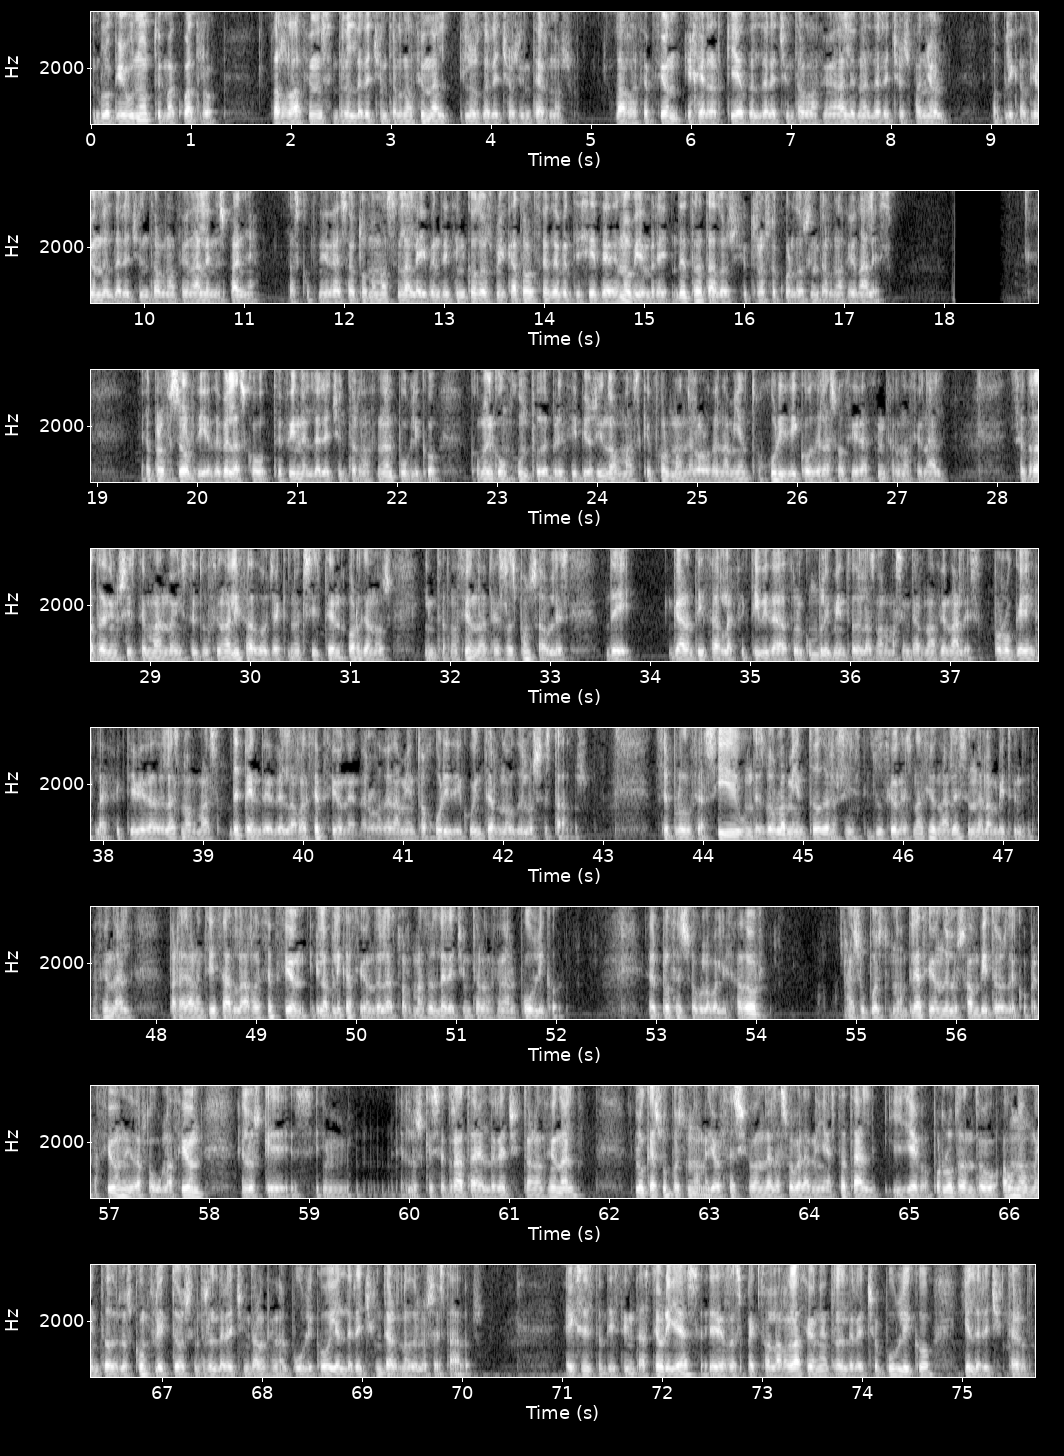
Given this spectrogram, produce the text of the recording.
Bloque 1, tema 4. Las relaciones entre el derecho internacional y los derechos internos. La recepción y jerarquía del derecho internacional en el derecho español. La aplicación del derecho internacional en España. Las comunidades autónomas en la Ley 25-2014 de 27 de noviembre de tratados y otros acuerdos internacionales. El profesor Díez de Velasco define el derecho internacional público como el conjunto de principios y normas que forman el ordenamiento jurídico de la sociedad internacional. Se trata de un sistema no institucionalizado, ya que no existen órganos internacionales responsables de garantizar la efectividad o el cumplimiento de las normas internacionales, por lo que la efectividad de las normas depende de la recepción en el ordenamiento jurídico interno de los Estados. Se produce así un desdoblamiento de las instituciones nacionales en el ámbito internacional para garantizar la recepción y la aplicación de las normas del derecho internacional público. El proceso globalizador ha supuesto una ampliación de los ámbitos de cooperación y de regulación en los que se, trata el derecho internacional, lo que ha supuesto una mayor cesión de la soberanía estatal y lleva, por lo tanto, a un aumento de los conflictos entre el derecho internacional público y el derecho interno de los Estados. Existen distintas teorías eh, respecto a la relación entre el derecho público y el derecho interno.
